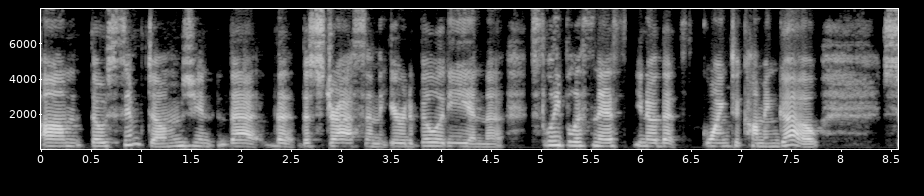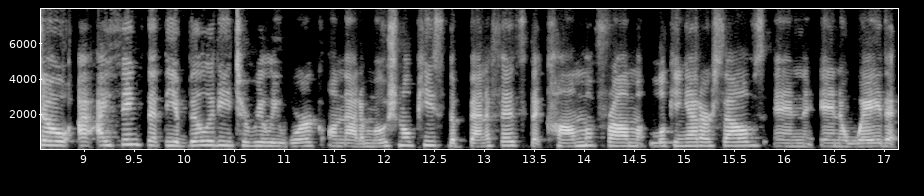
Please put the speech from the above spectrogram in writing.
um, those symptoms you know, that the the stress and the irritability and the sleeplessness you know that's going to come and go so I, I think that the ability to really work on that emotional piece the benefits that come from looking at ourselves in in a way that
